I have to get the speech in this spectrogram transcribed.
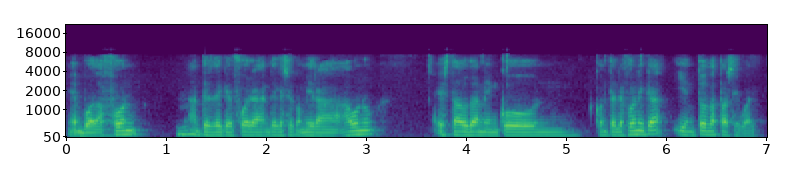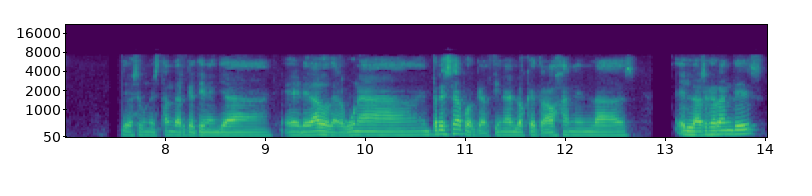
en Vodafone, antes de que fuera, de que se comiera a uno. He estado también con, con Telefónica y en todas pasa igual. Debe ser un estándar que tienen ya heredado de alguna empresa, porque al final los que trabajan en las, en las grandes,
